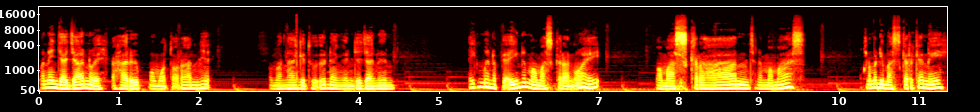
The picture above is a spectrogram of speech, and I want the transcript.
Mana jajan weh kaharep memotorannya ke mana gitu eh nengen jajanan. Aing mana tapi aing mah maskeran wae. Mamaskeran cina mamas. Kenapa di masker kan nih.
